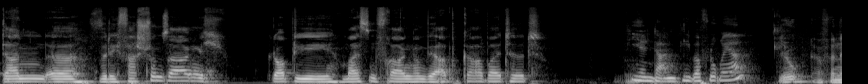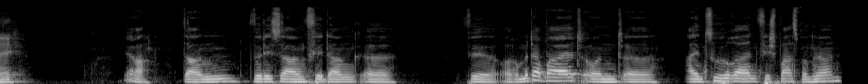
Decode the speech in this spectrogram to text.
dann äh, würde ich fast schon sagen, ich glaube, die meisten Fragen haben wir abgearbeitet. Vielen Dank, lieber Florian. Jo, dafür nicht. Ja, dann würde ich sagen, vielen Dank äh, für eure Mitarbeit und äh, allen Zuhörern viel Spaß beim Hören.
